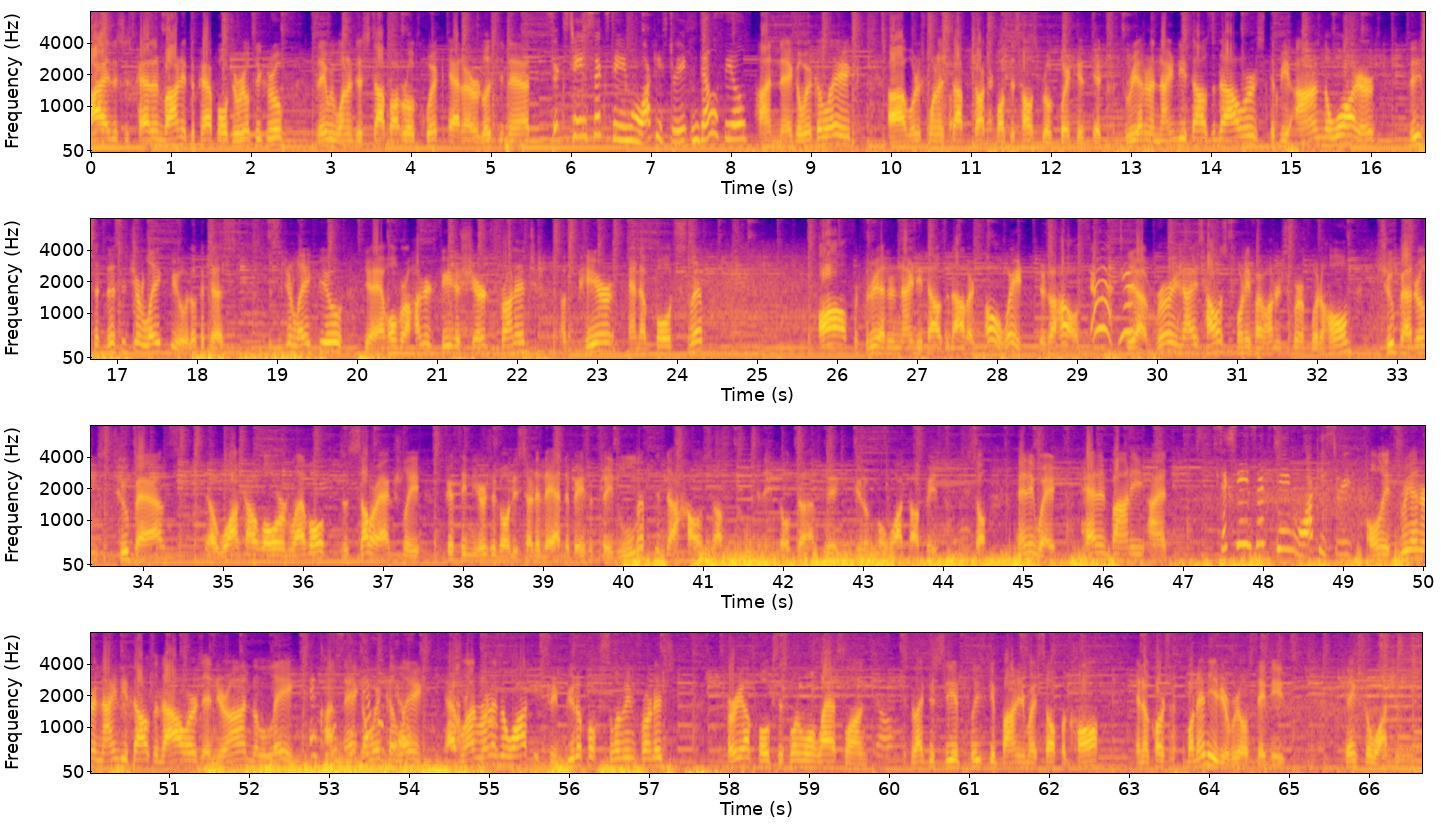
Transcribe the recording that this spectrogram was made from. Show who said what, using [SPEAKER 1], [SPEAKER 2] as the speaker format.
[SPEAKER 1] Hi, this is Pat and Bonnie at the Pat Bolger Realty Group. Today we want to just stop out real quick at our listing ad
[SPEAKER 2] 1616 Milwaukee Street in Delafield.
[SPEAKER 1] on Nagawicka Lake. Uh, we just want to stop and talk about this house real quick. It, it's $390,000 to be on the water. This, this is your lake view. Look at this. This is your lake view. You have over 100 feet of shared frontage, a pier, and a boat slip, all for $390,000. Oh, wait, there's a house.
[SPEAKER 2] Ah, yeah.
[SPEAKER 1] Yeah, very nice house, 2,500 square foot home, two bedrooms, two baths, a walkout lower level. The seller actually 15 years ago decided to add the basement, so he lifted the house up and he built a big, beautiful walkout basement. So anyway, Pat and Bonnie, I
[SPEAKER 2] 1616 Milwaukee Street.
[SPEAKER 1] only $390,000 and you're on the lake, on
[SPEAKER 2] Delafield.
[SPEAKER 1] Lake. Yeah, run, run in Milwaukee Street, beautiful swimming frontage. Hurry up, folks, this one won't last long.
[SPEAKER 2] No.
[SPEAKER 1] If you'd like to see it, please give Bonnie or myself a call. And of course, about any of your real estate needs. Thanks for watching.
